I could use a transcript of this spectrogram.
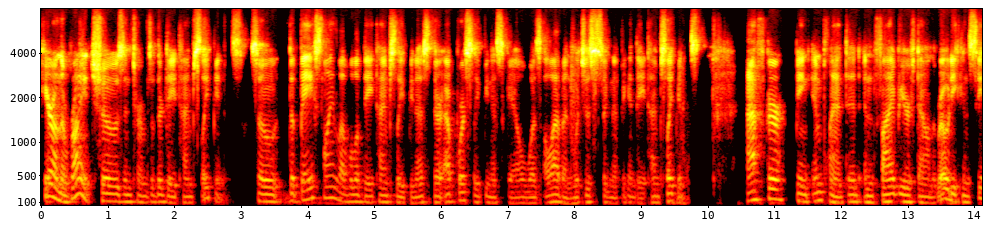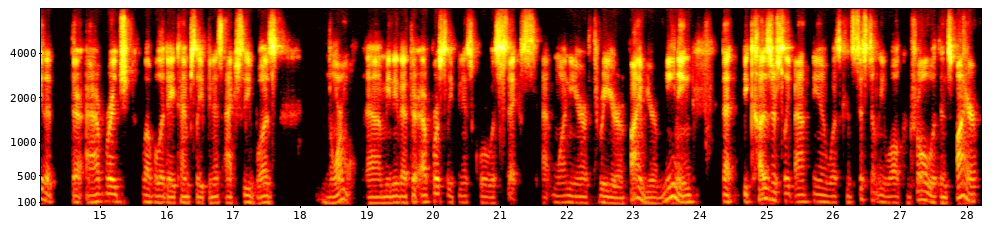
Here on the right shows in terms of their daytime sleepiness. So the baseline level of daytime sleepiness, their Epworth sleepiness scale was 11, which is significant daytime sleepiness after being implanted and five years down the road, you can see that their average level of daytime sleepiness actually was normal, uh, meaning that their Epworth sleepiness score was six at one year, three year, and five year, meaning that because their sleep apnea was consistently well controlled with Inspire,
